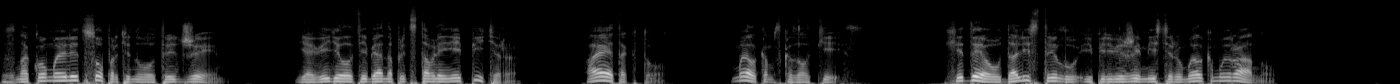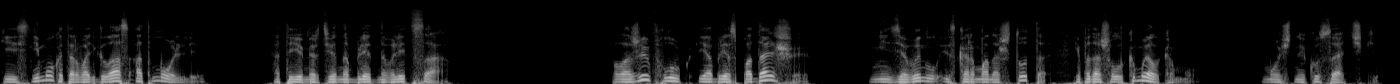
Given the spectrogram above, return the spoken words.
Знакомое лицо протянуло Триджейн. Я видела тебя на представлении Питера. А это кто? Мелком, сказал Кейс. Хидео, удали стрелу и перевяжи мистеру Мелкому рану. Кейс не мог оторвать глаз от Молли, от ее мертвенно-бледного лица. Положив лук и обрез подальше, ниндзя вынул из кармана что-то и подошел к Мелкому. Мощные кусачки.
